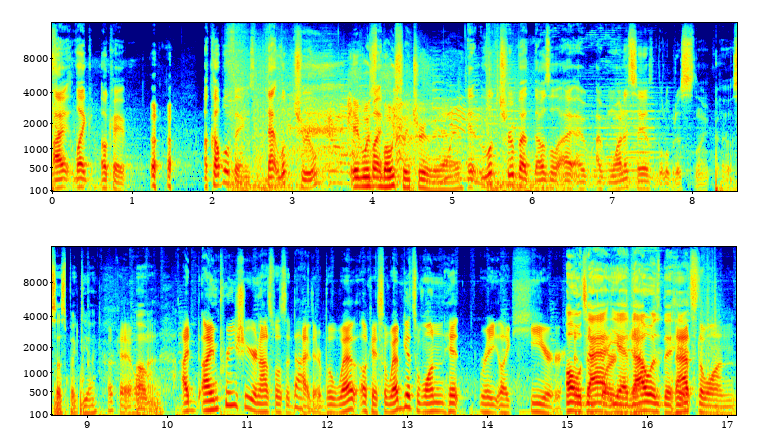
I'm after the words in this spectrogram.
I like okay. a couple things that looked true. It was mostly true, yeah. It looked true, but that was a, I I, I want to say it's a little bit of like uh, suspect DI. Okay, hold Um, on. I, I'm pretty sure you're not supposed to die there, but Web. Okay, so Web gets one hit rate like here. Oh, that- important. yeah, that was the hit. That's the one.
